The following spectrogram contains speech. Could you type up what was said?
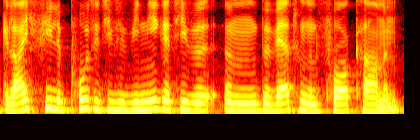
gleich viele positive wie negative ähm, Bewertungen vorkamen.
